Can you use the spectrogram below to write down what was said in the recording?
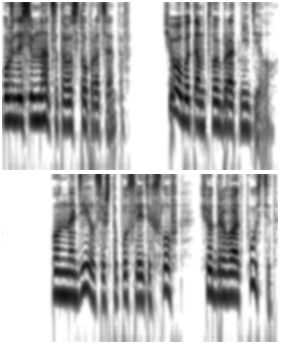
Уж до семнадцатого сто процентов. Чего бы там твой брат не делал». Он надеялся, что после этих слов Федорова отпустит,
